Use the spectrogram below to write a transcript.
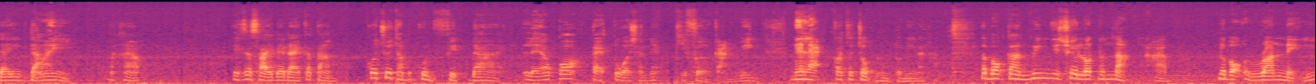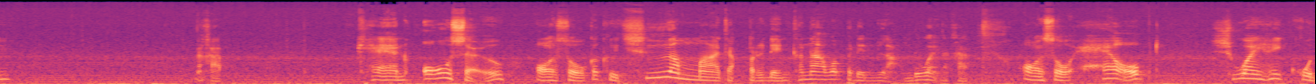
ใดๆนะครับ exercise ใด ๆ ก็ตาม ก็ช่วยทำให้คุณฟิตได้ แล้วก็แต่ตัวฉันเนี่ย prefer การวิ่งนี่แหละก็จะจบลงตัวนี้นะครับราบอกการวิ่งนี่ช่วยลดน้ำหนักนะครับ เราบอก running นะครับ can also also ก็คือเชื่อมมาจากประเด็นข้างหน้าว่าประเด็นหลังด้วยนะครับ also helped ช่วยให้คุณ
